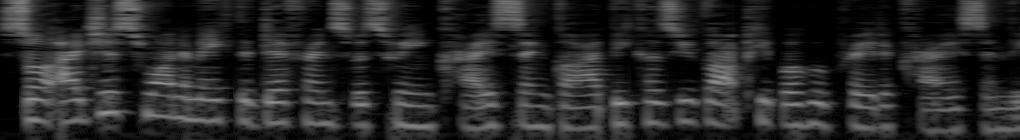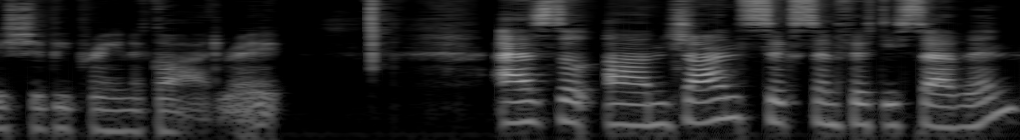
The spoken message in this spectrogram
So I just want to make the difference between Christ and God because you got people who pray to Christ and they should be praying to God, right? As the um, John 6 and 57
